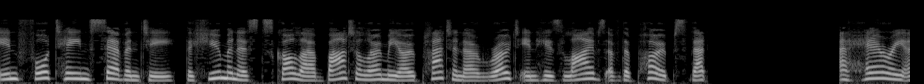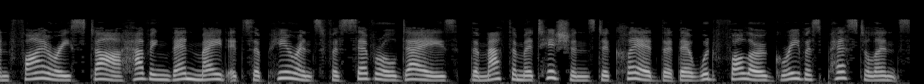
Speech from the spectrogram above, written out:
In 1470, the humanist scholar Bartolomeo Platina wrote in his Lives of the Popes that a hairy and fiery star having then made its appearance for several days, the mathematicians declared that there would follow grievous pestilence,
